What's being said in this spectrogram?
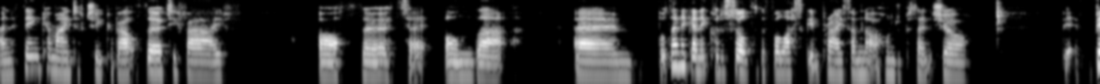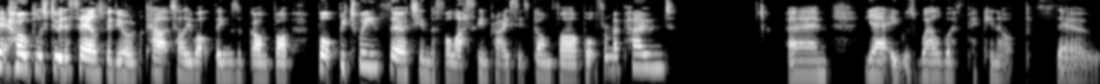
and I think I might have took about 35 or 30 on that. Um, but then again, it could have sold for the full asking price. I'm not 100% sure. Bit, bit hopeless doing a sales video I can't tell you what things have gone for. But between 30 and the full asking price, it's gone for. But from a pound, um, yeah, it was well worth picking up. So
